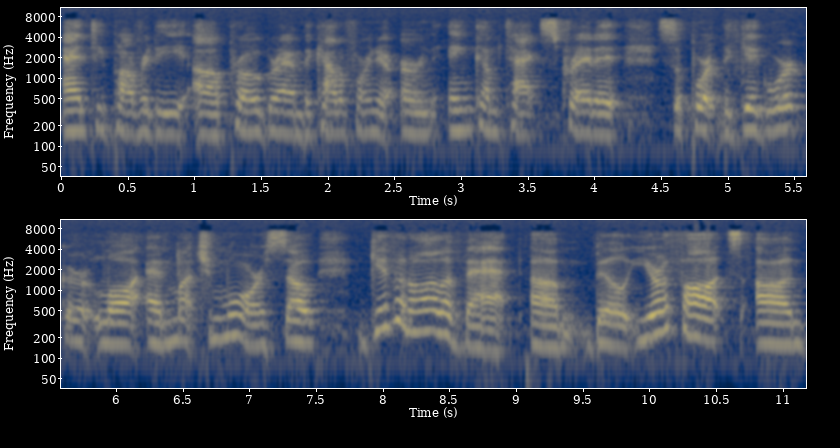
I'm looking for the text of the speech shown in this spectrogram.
anti-poverty uh, program, the California Earned Income Tax Credit, support the gig worker law, and much more. So, given all of that, um, Bill, your thoughts on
